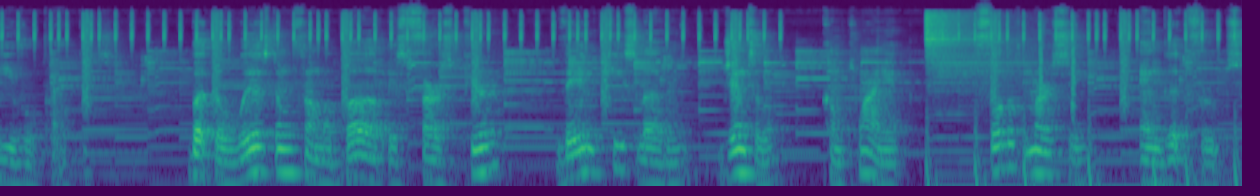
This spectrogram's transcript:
evil practice. But the wisdom from above is first pure, then peace loving, gentle, compliant, full of mercy and good fruits,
